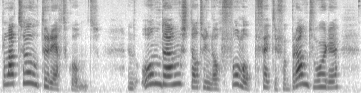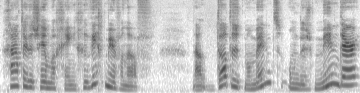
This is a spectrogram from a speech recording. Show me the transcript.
plateau terechtkomt. En ondanks dat er nog volop vetten verbrand worden, gaat er dus helemaal geen gewicht meer vanaf. Nou, dat is het moment om dus minder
